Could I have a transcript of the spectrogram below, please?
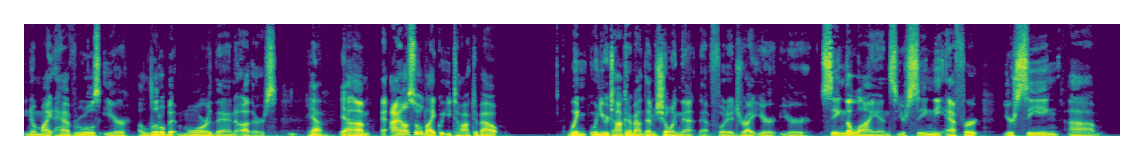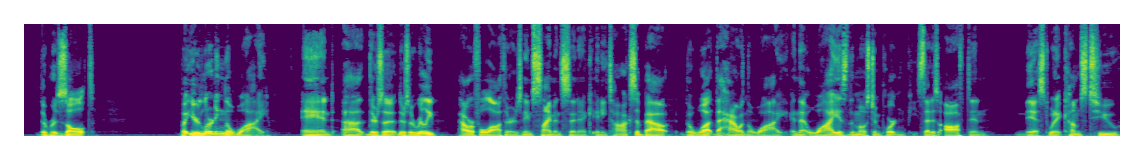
you know might have Rhule's ear a little bit more than others. Yeah, yeah. Um, I also like what you talked about when when you were talking about them showing that that footage. Right, you're you're seeing the Lions, you're seeing the effort, you're seeing um, the result, but you're learning the why. And uh, there's a there's a really powerful author. His name's Simon Sinek, and he talks about the what, the how, and the why. And that why is the most important piece that is often missed when it comes to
